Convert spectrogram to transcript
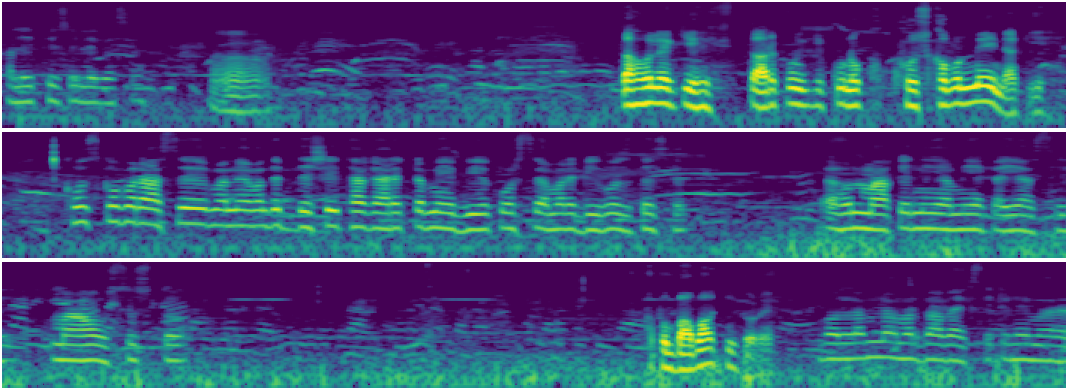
ফালিতে চলে গেছে। তাহলে কি তার কোনো কি কোনো খোঁজ খবর নেই নাকি? খোঁজ খবর আছে মানে আমাদের দেশেই থাকে আরেকটা মেয়ে বিয়ে করছে আমার ডিভোর্স দিয়েছে। এখন মাকে নিয়ে আমি একাই আছি মা অসুস্থ। আপনার বাবা কি করে? বললাম না আমার বাবা অ্যাক্সিডেন্ট হয়ে মারা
